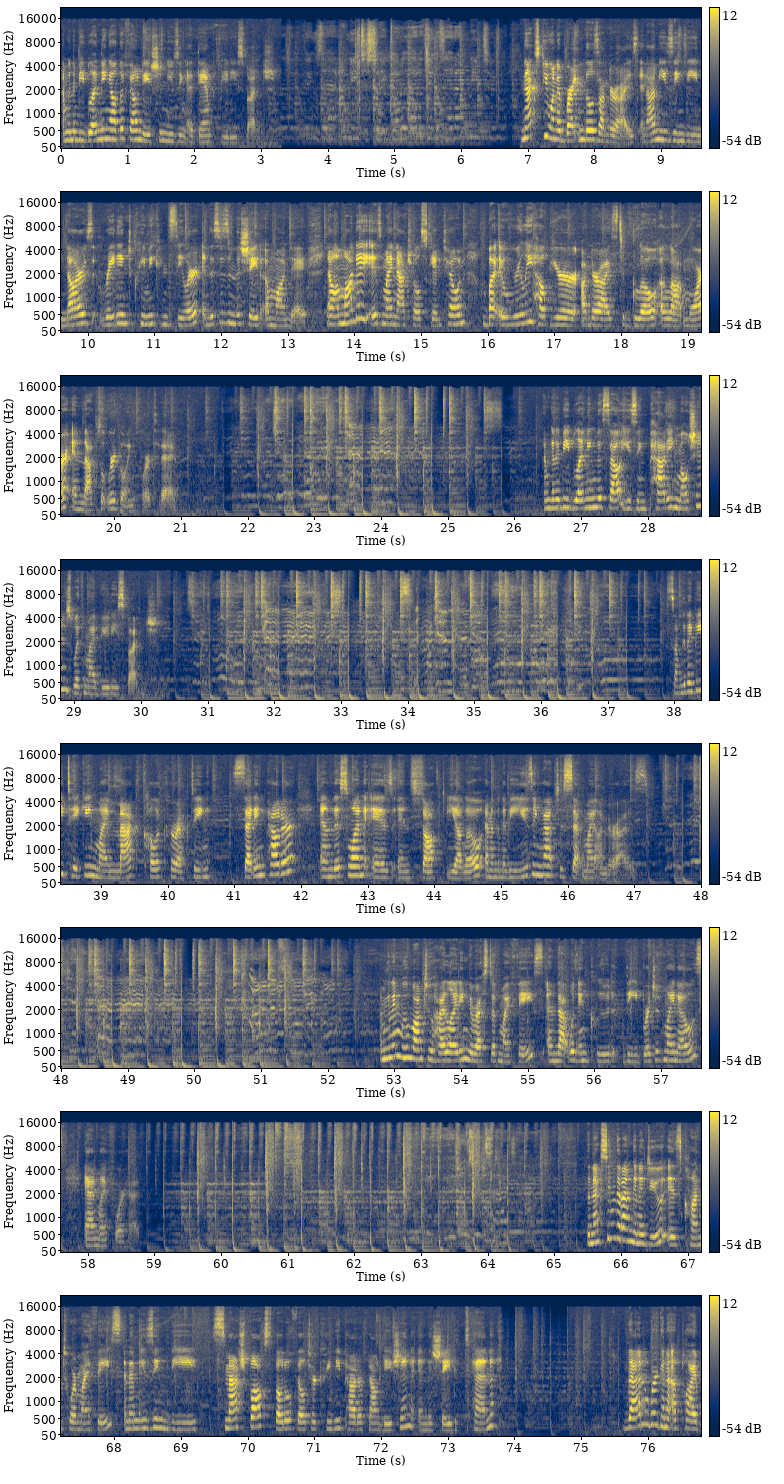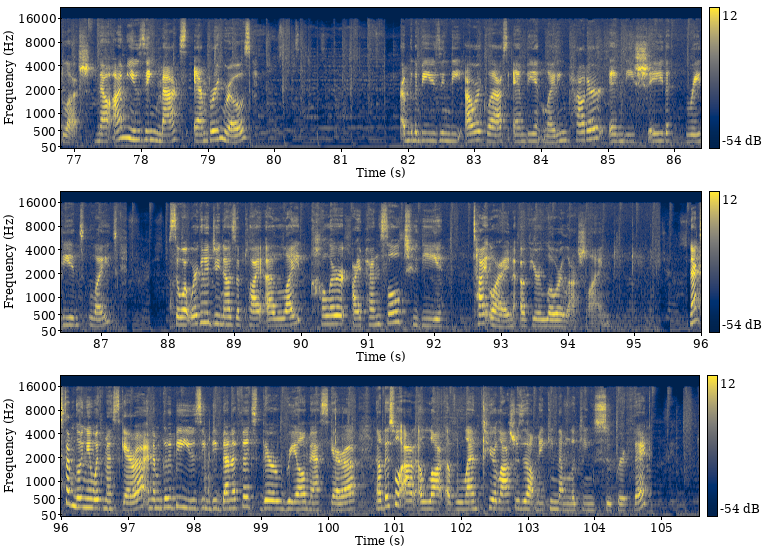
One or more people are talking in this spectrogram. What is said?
I'm going to be blending out the foundation using a damp beauty sponge. Next, you want to brighten those under eyes, and I'm using the NARS Radiant Creamy Concealer, and this is in the shade Amande. Now, Amande is my natural skin tone, but it really help your under eyes to glow a lot more, and that's what we're going for today. I'm going to be blending this out using patting motions with my beauty sponge. So I'm gonna be taking my MAC Color Correcting Setting Powder, and this one is in soft yellow, and I'm gonna be using that to set my under eyes. I'm gonna move on to highlighting the rest of my face, and that would include the bridge of my nose and my forehead. The next thing that I'm gonna do is contour my face and I'm using the Smashbox Photo Filter Creamy Powder Foundation in the shade 10. Then we're gonna apply blush. Now I'm using MAC's Ambering Rose. I'm gonna be using the Hourglass Ambient Lighting Powder in the shade Radiant Light. So what we're gonna do now is apply a light color eye pencil to the tight line of your lower lash line. Next, I'm going in with mascara and I'm going to be using the Benefits They're Real Mascara. Now this will add a lot of length to your lashes without making them looking super thick.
